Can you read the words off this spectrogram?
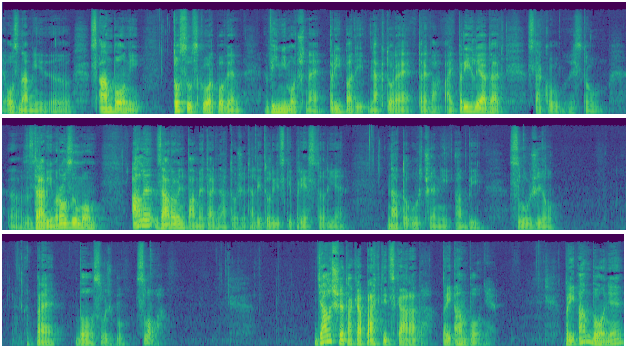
aj oznamy e, z ambóny. To sú skôr, poviem, výnimočné prípady, na ktoré treba aj prihliadať s takou istou e, zdravým rozumom, ale zároveň pamätať na to, že ten liturgický priestor je na to určený, aby slúžil pre bohoslužbu slova. Ďalšia taká praktická rada – pri ambóne. Pri ambóne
